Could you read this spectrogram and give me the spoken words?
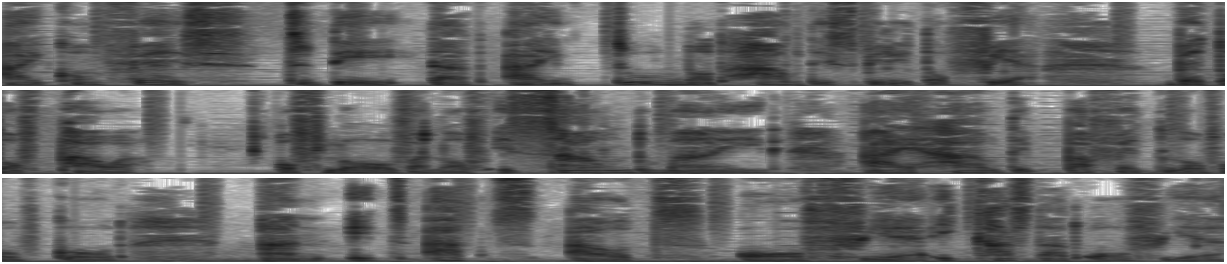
I confess today that I do not have the spirit of fear, but of power, of love, and of a sound mind. I have the perfect love of God, and it acts out all fear. It casts out all fear.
